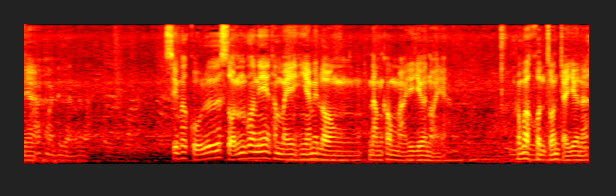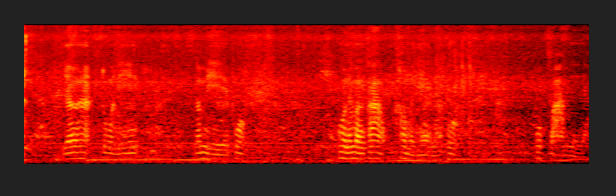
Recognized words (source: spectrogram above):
เนี่ยพักมาเดือนแล้วล่ะซิมพักุหรือสนพวกนี้ทำไมเฮียไม่ลองนำเข้ามาเยอะๆหน่อยอะเพราะว่าคนสนใจเยอะนะ เยอะฮะตัวนี้แล้วมีพวก พวกนั้นมันก็เข้ามาเยอะนะพวกพวกฟาร์มใหญ่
